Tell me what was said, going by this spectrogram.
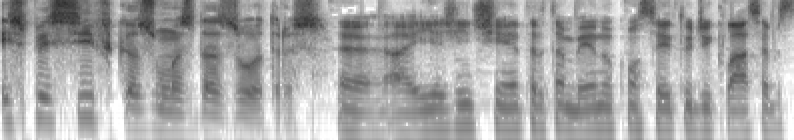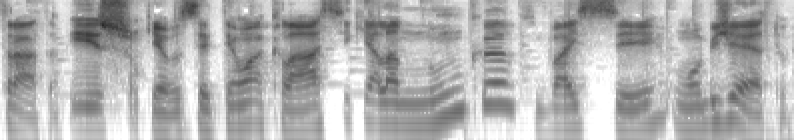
específicas umas das outras. É, aí a gente entra também no conceito de classe abstrata. Isso. Que é você ter uma classe que ela nunca vai ser um objeto.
